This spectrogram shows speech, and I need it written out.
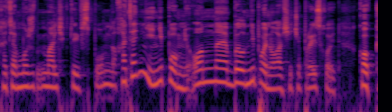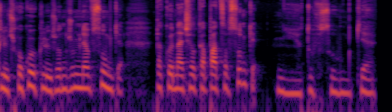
Хотя, может, мальчик-то и вспомнил. Хотя, не, не помню. Он э, был, не понял вообще, что происходит. Как ключ? Какой ключ? Он же у меня в сумке. Такой начал копаться в сумке. Нету в сумке.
